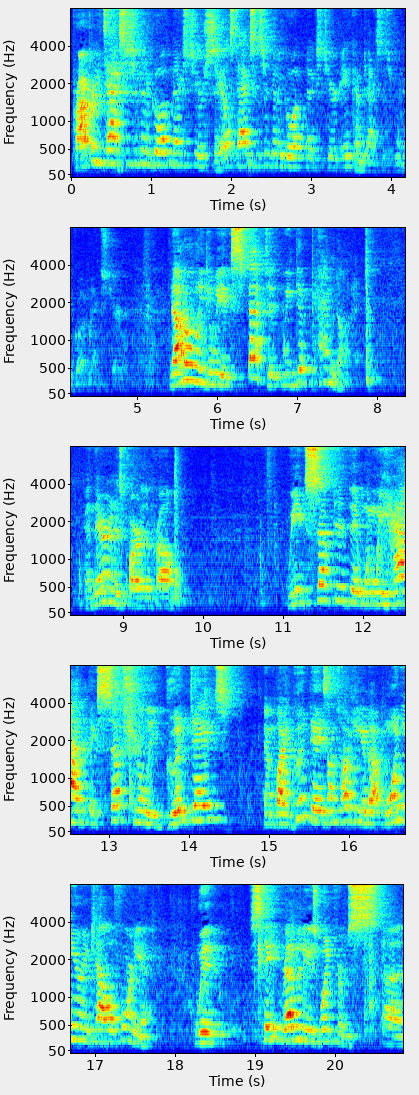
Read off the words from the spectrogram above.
Property taxes are going to go up next year, sales taxes are going to go up next year, income taxes are going to go up next year. Not only do we expect it, we depend on it. And therein is part of the problem. We accepted that when we had exceptionally good days, and by good days I'm talking about one year in California, when state revenues went from, uh,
